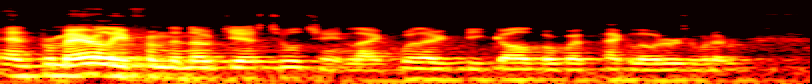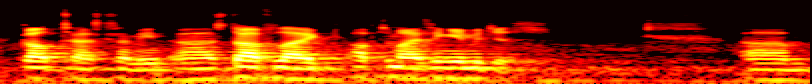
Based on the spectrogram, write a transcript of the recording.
and primarily from the Node.js toolchain, like whether it be Gulp or Webpack loaders or whatever, Gulp tasks, I mean, uh, stuff like optimizing images, um,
